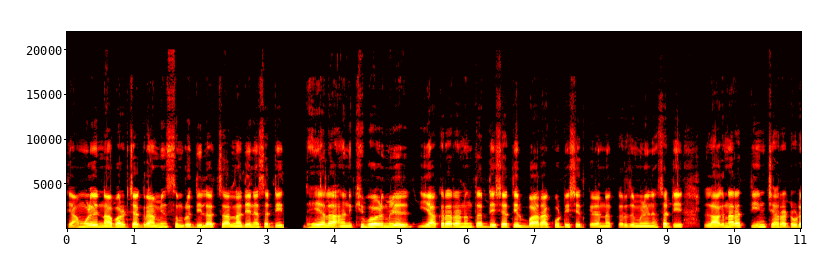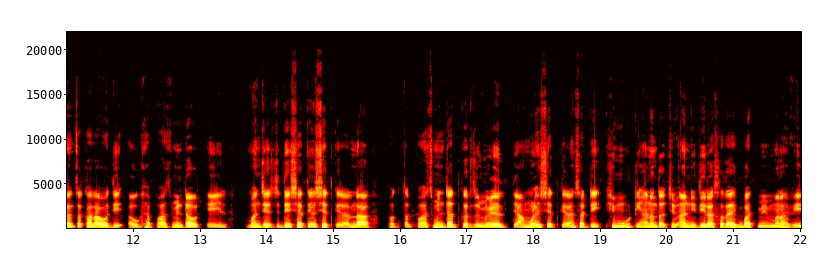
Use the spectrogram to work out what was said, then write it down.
त्यामुळे नाबार्डच्या ग्रामीण समृद्धीला चालना देण्यासाठी ध्येयाला आणखी बळ मिळेल या करारानंतर देशातील बारा कोटी शेतकऱ्यांना कर्ज मिळण्यासाठी लागणारा तीन चार आठवड्यांचा कालावधी अवघ्या पाच मिनिटावर येईल. म्हणजेच देशातील शेतकऱ्यांना फक्त पाच मिनिटात कर्ज मिळेल त्यामुळे शेतकऱ्यांसाठी ही मोठी आनंदाची आणि दिलासादायक बातमी म्हणावी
